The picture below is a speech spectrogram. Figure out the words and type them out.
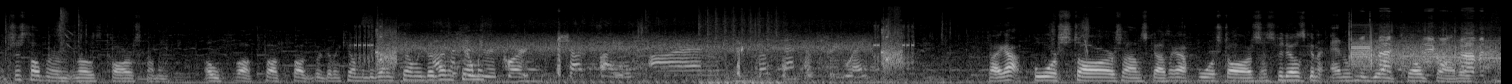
I'm just hoping those cars coming. Oh fuck, fuck, fuck, they're gonna kill me, they're gonna kill me, they're gonna kill me. Report. Fired on Freeway. I got four stars on guys. I got four stars. This video's gonna end with me getting killed, probably.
